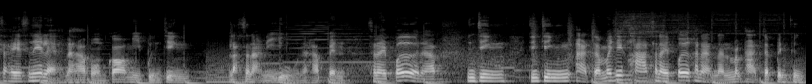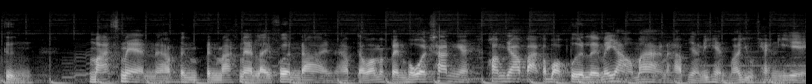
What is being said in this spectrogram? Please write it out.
SRS นี่แหละนะครับผมก็มีปืนจริงลักษณะนี้อยู่นะครับ เป็นสไนเปอร์นะครับ จริงๆ จริง ๆ อาจจะไม่ใช่คลาสสไนเปอร์ขนาดนั้น มันอาจจะเป็นกึ่งๆมาร์ s แมนนะครับ เป็นเป็นมาร์ s แมนไรเฟิลได้นะครับ แต่ว่ามันเป็นโบว์แอคชั่นไง ความยาวปากกระบอกปืนเลยไม่ยาวมากนะครับ อย่างที่เห็นว่าอยู่แค่นี้เอง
